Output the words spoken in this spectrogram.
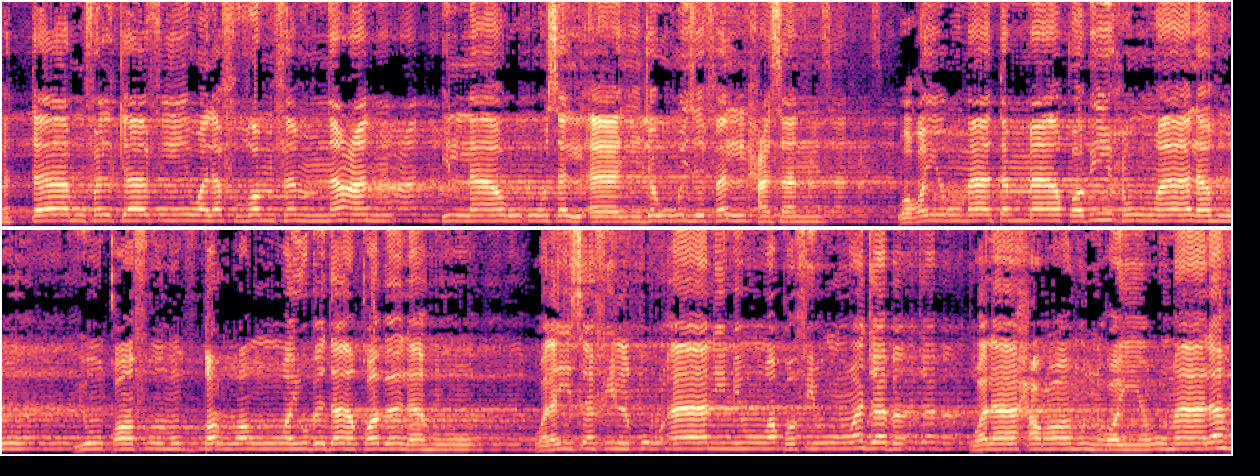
فالتام فالكافي ولفظا فامنعا إلا رؤوس الآي جوز فالحسن وغير ما تم قبيح وله يوقف مضطرا ويبدى قبله. وليس في القرآن من وقف وجب ولا حرام غير ما له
